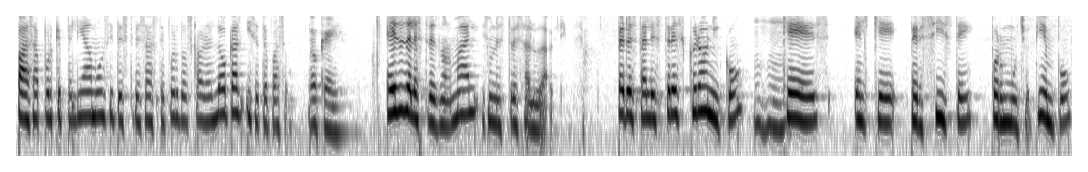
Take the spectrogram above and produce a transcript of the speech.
pasa porque peleamos y te estresaste por dos cabras locas y se te pasó. Ok. Ese es el estrés normal, es un estrés saludable. Pero está el estrés crónico, que es el que persiste por mucho tiempo,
